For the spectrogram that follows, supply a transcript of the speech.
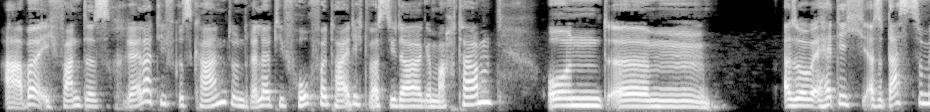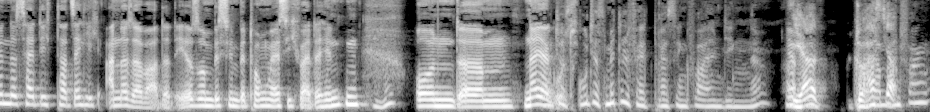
Aber ich fand das relativ riskant und relativ hoch verteidigt, was die da gemacht haben. Und ähm, also hätte ich, also das zumindest hätte ich tatsächlich anders erwartet. Eher so ein bisschen betonmäßig weiter hinten. Mhm. Und ähm, naja, gutes, gut. Gutes Mittelfeldpressing vor allen Dingen, ne? Also, ja, du hast ja. Anfang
